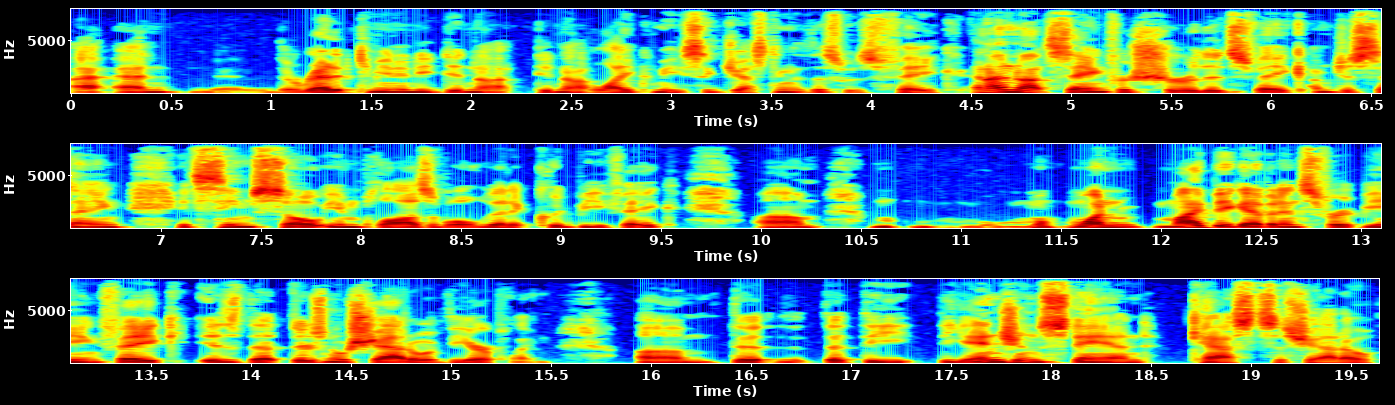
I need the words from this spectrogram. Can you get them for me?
and the Reddit community did not did not like me suggesting that this was fake. And I'm not saying for sure that it's fake. I'm just saying it seems so implausible that it could be fake. Um, one my big evidence for it being fake is that there's no shadow of the airplane. Um, that the, the the engine stand casts a shadow,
